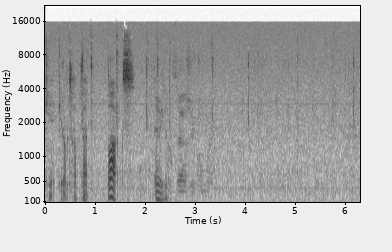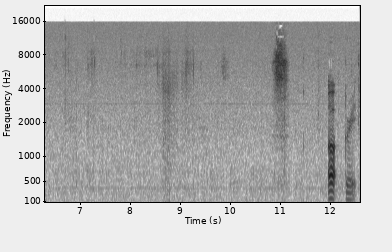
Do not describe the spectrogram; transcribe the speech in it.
Can't get on top of that box. There we go. Oh, great.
